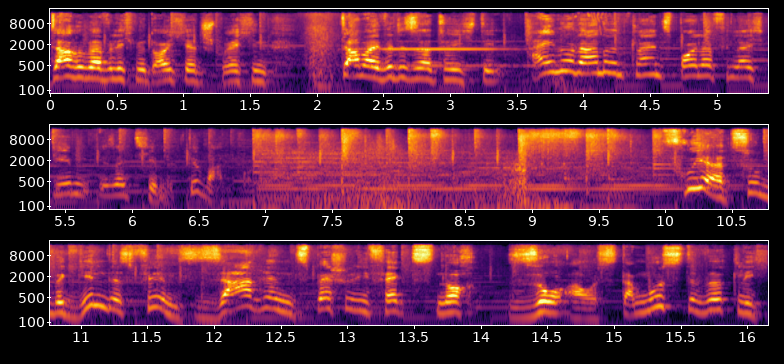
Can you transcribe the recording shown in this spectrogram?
darüber will ich mit euch jetzt sprechen. Dabei wird es natürlich den ein oder anderen kleinen Spoiler vielleicht geben. Ihr seid hiermit gewarnt worden. Früher zu Beginn des Films sahen Special Effects noch so aus. Da musste wirklich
